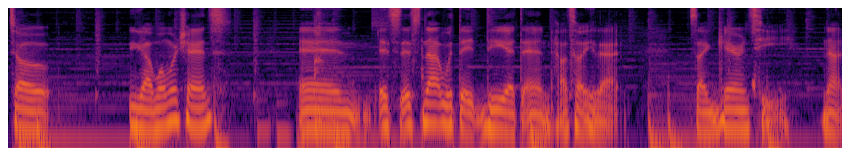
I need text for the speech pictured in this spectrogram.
so you got one more chance, and it's it's not with the D at the end. I'll tell you that. It's like guarantee, not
